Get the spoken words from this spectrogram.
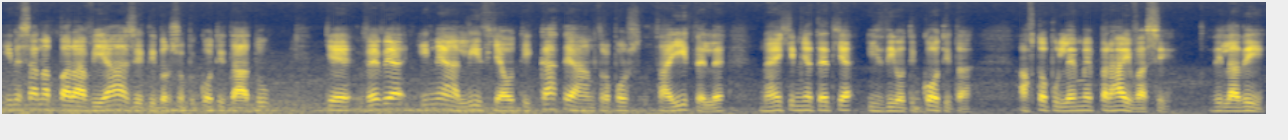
είναι σαν να παραβιάζει την προσωπικότητά του και βέβαια είναι αλήθεια ότι κάθε άνθρωπος θα ήθελε να έχει μια τέτοια ιδιωτικότητα. Αυτό που λέμε privacy. Δηλαδή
